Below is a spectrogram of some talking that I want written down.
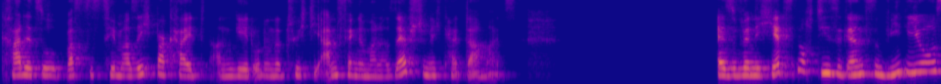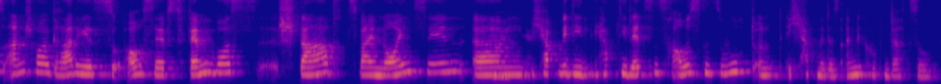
gerade so was das Thema Sichtbarkeit angeht oder natürlich die Anfänge meiner Selbstständigkeit damals. Also, wenn ich jetzt noch diese ganzen Videos anschaue, gerade jetzt so auch selbst Femboss äh, Start 2019, ähm, ja. ich habe mir die habe die letztens rausgesucht und ich habe mir das angeguckt und dachte so:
